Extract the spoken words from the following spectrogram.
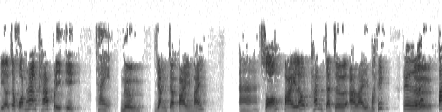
เดี๋ยวจะค้นห้างค้าปลีกอีก ใช่หนึ่งยังจะไปไหมอ่าสองไปแล้วท่านจะเจออะไรไหมหรือเออไป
